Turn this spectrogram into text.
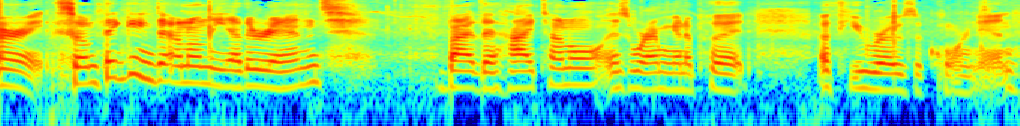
All right, so I'm thinking down on the other end by the high tunnel is where I'm gonna put a few rows of corn in.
